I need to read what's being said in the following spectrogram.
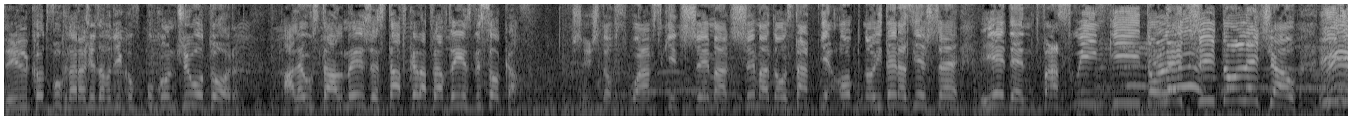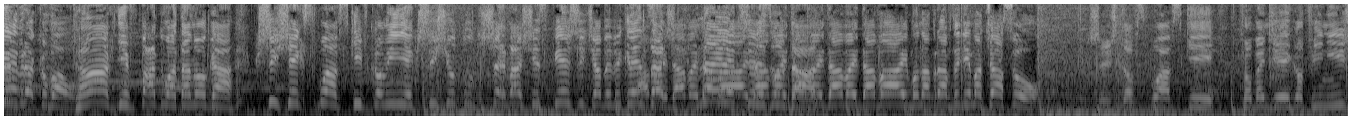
Tylko dwóch na razie zawodników ukończyło tor, ale ustalmy, że stawka naprawdę jest wysoka. Krzysztof Spławski trzyma, trzyma to ostatnie okno i teraz jeszcze jeden, dwa swingi, doleci, I Tyle brakowało. Tak, nie wpadła ta noga. Krzysiek Spławski w kominie. Krzysiu, tu trzeba się spieszyć, aby wykręcać najlepszy dawaj, rezultat. dawaj, dawaj, dawaj, bo naprawdę nie ma czasu. Krzysztof Spławski, to będzie jego finish.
